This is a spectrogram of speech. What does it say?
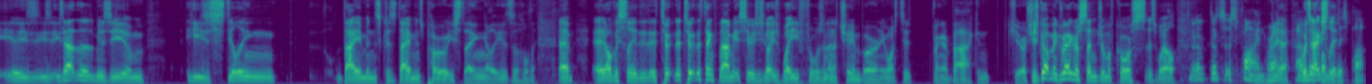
he's, he's at the museum. He's stealing diamonds because diamonds power his thing. Like it's a whole thing. Um, and obviously they, they took they took the thing from the animated series. He's got his wife frozen in a chamber, and he wants to bring her back and cure. She's got McGregor syndrome, of course, as well. That's, that's fine, right? Yeah. Which no actually, this part.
